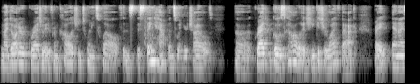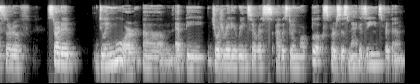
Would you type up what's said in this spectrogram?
my daughter graduated from college in 2012 and this thing happens when your child uh, grad goes to college you get your life back right? And i sort of started doing more um, at the georgia radio reading service. I was doing more books versus magazines for them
